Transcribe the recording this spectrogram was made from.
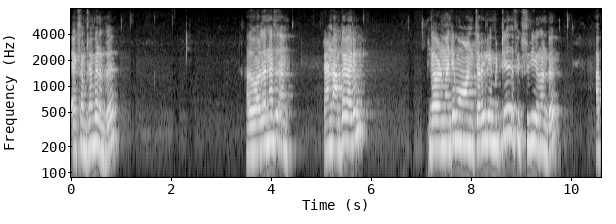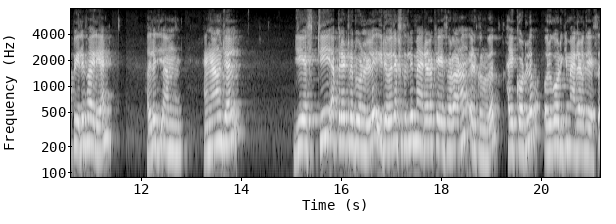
എക്സംഷൻ വരുന്നത്. അതുപോലെ തന്നെ രണ്ടാമത്തെ കാര്യം ഗവൺമെന്റ് മോണിറ്ററി ലിമിറ്റ് ഫിക്സ് ചെയ്യുന്നുണ്ട്. അപ്പീൽ ഫയൽ ചെയ്യാൻ. അതിൽ എങ്ങനെയാണെന്ന് വെച്ചാൽ ജി എസ് ടി അപ്പലേറ്റ് ട്രിബ്യൂണലിൽ ഇരുപത് ലക്ഷത്തിൽ മേലെയുള്ള കേസുകളാണ് എടുക്കുന്നത്. ഹൈക്കോടതിയിൽ ഒരു കോടിക്ക് മേലെയുള്ള കേസ്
